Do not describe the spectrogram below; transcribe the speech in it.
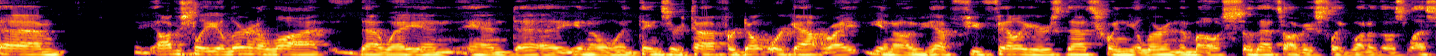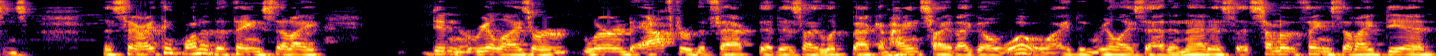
um, obviously, you learn a lot that way, and and uh, you know when things are tough or don't work out right, you know you have a few failures. That's when you learn the most. So that's obviously one of those lessons that's there. I think one of the things that I didn't realize or learned after the fact that as I look back in hindsight, I go, "Whoa, I didn't realize that," and that is that some of the things that I did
